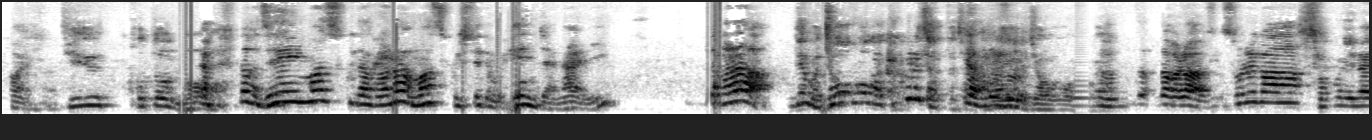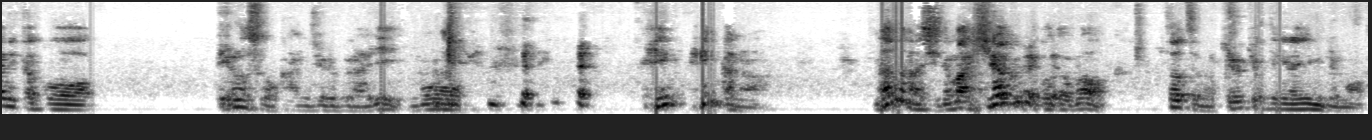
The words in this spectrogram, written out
っはいはい。ていうことの、だから全員マスクだから、マスクしてても変じゃない？だから、でも情報が隠れちゃったじゃん。あいやらゆる情報が。うんだだから、それが、そこに何かこう、エロスを感じるぐらい、もう、変、変かな？何の話？でまあ、開くってことの一つの究極的な意味でも、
